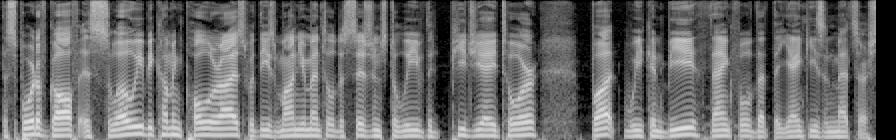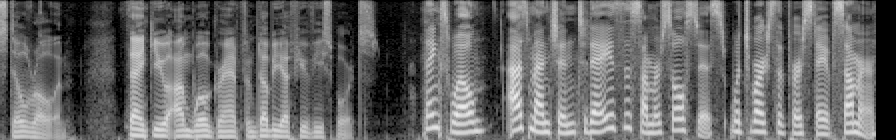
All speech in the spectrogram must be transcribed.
The sport of golf is slowly becoming polarized with these monumental decisions to leave the PGA Tour, but we can be thankful that the Yankees and Mets are still rolling. Thank you. I'm Will Grant from WFUV Sports. Thanks, Will. As mentioned, today is the summer solstice, which marks the first day of summer.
